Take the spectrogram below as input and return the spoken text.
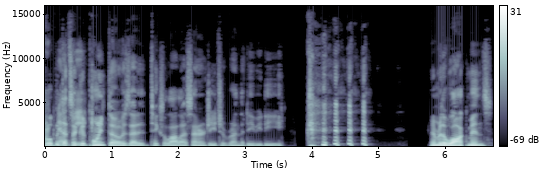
Well, but that's a good point though, is that it takes a lot less energy to run the DVD. Remember the Walkmans?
